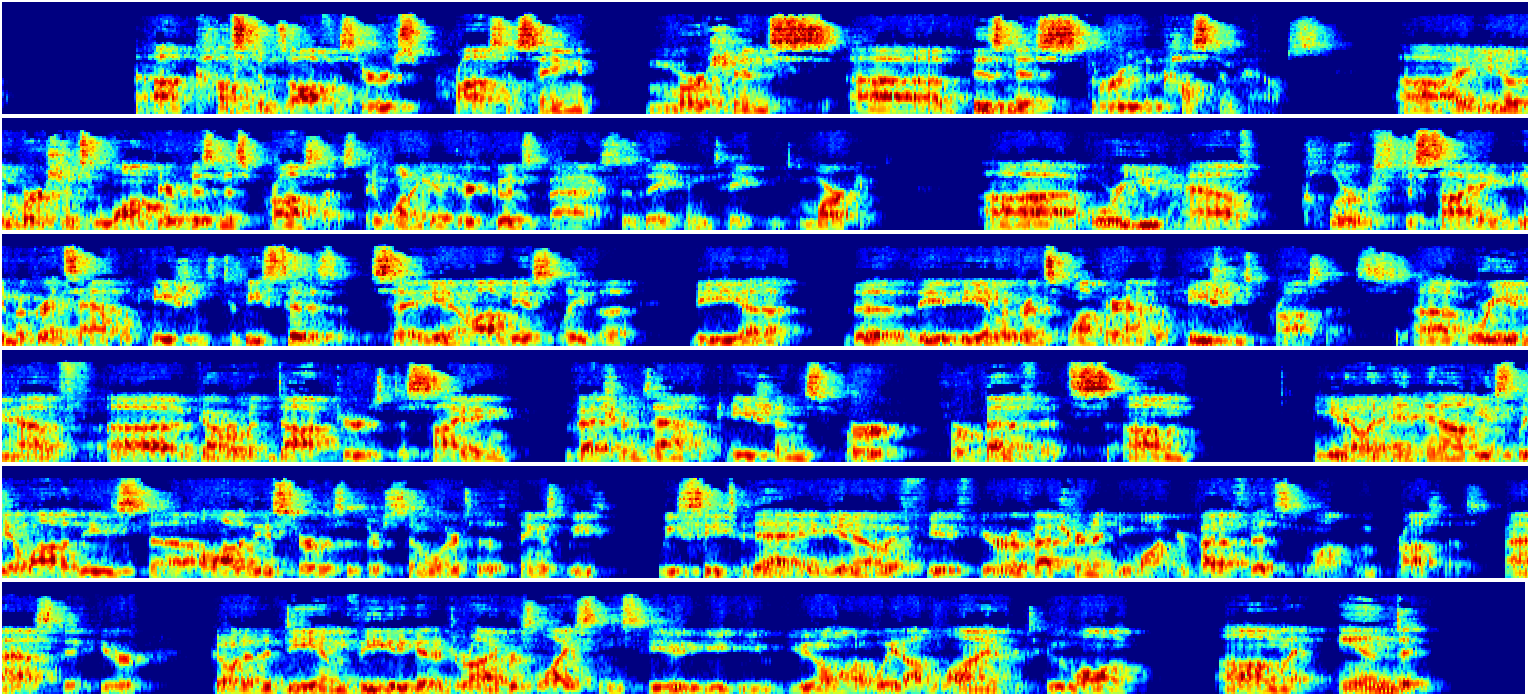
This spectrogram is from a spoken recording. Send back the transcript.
uh, customs officers processing merchants' uh, business through the custom house. Uh, you know, the merchants want their business processed. They want to get their goods back so they can take them to market. Uh, or you'd have clerks deciding immigrants' applications to be citizens. So, you know, obviously the the uh, the, the, the immigrants want their applications processed. Uh, or you'd have uh, government doctors deciding veterans' applications for for benefits. Um, you know, and, and obviously a lot of these uh, a lot of these services are similar to the things we we see today. You know, if if you're a veteran and you want your benefits, you want them processed fast. If you're going to the DMV to get a driver's license, you you you don't want to wait online for too long. Um, and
